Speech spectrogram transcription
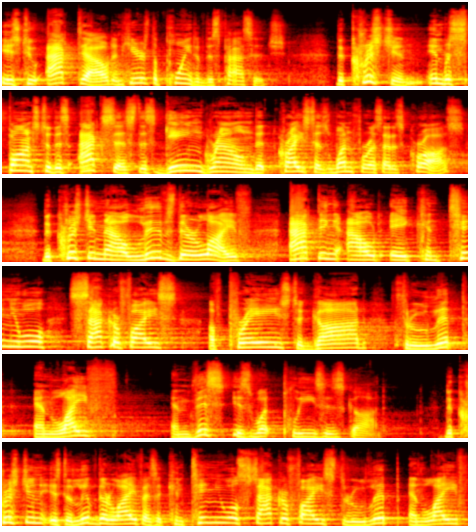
is to act out, and here's the point of this passage. The Christian, in response to this access, this gain ground that Christ has won for us at his cross, the Christian now lives their life acting out a continual sacrifice of praise to God through lip and life, and this is what pleases God. The Christian is to live their life as a continual sacrifice through lip and life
